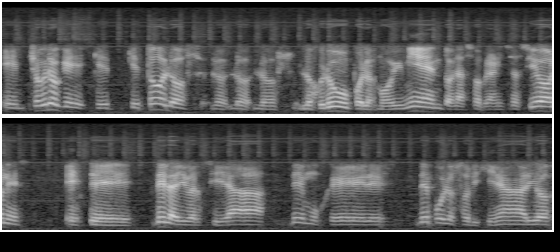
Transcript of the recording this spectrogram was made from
eh, yo creo que, todos los, los, grupos, los movimientos, las organizaciones este, de la diversidad, de mujeres, de pueblos originarios,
